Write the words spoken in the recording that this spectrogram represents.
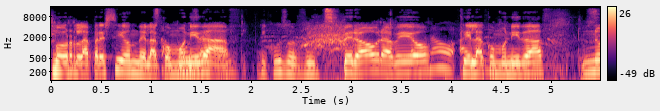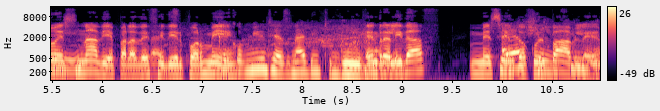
por la presión de la comunidad. Pero ahora veo que la comunidad no es nadie para decidir por mí. En realidad, me siento culpable.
